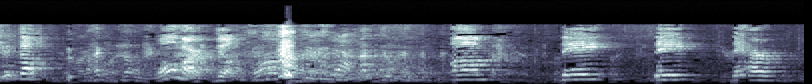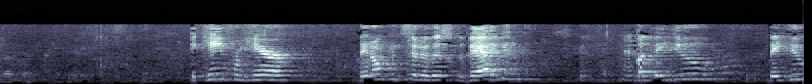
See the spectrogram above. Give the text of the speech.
the Walmartville. Um, they, they, they are. It came from here. They don't consider this the Vatican, but they do. They do.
